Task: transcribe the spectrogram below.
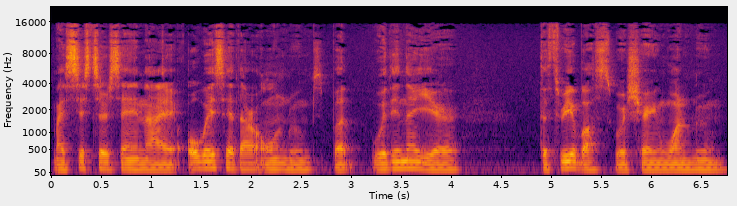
My sisters and I always had our own rooms, but within a year, the three of us were sharing one room.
